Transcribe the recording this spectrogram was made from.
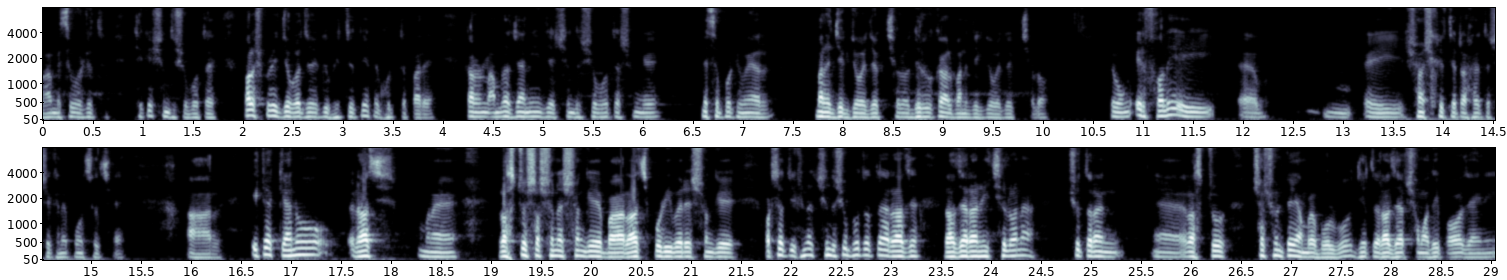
বা মেসোপটেমিয়া থেকে সিন্ধু সভ্যতায় পারস্পরিক যোগাযোগের ভিত্তিতে এটা ঘটতে পারে। কারণ আমরা জানি যে সিন্ধু সভ্যতার সঙ্গে মেসোপটেমিয়ার বাণিজ্যিক যোগাযোগ ছিল, দীর্ঘকাল বাণিজ্যিক যোগাযোগ ছিল। এবং এর ফলে এই এই সংস্কৃতিটা হয়তো সেখানে পৌঁছেছে। আর এটা কেন রাজ মানে রাষ্ট্র শাসনের সঙ্গে বা রাজ পরিবারের সঙ্গে অর্থাৎ এখানে সিন্ধু সভ্যতা রাজা রাজা রানী ছিল না। সুতরাং রাষ্ট্র শাসনটাই আমরা বলব যেহেতু রাজার সমাধি পাওয়া যায়নি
